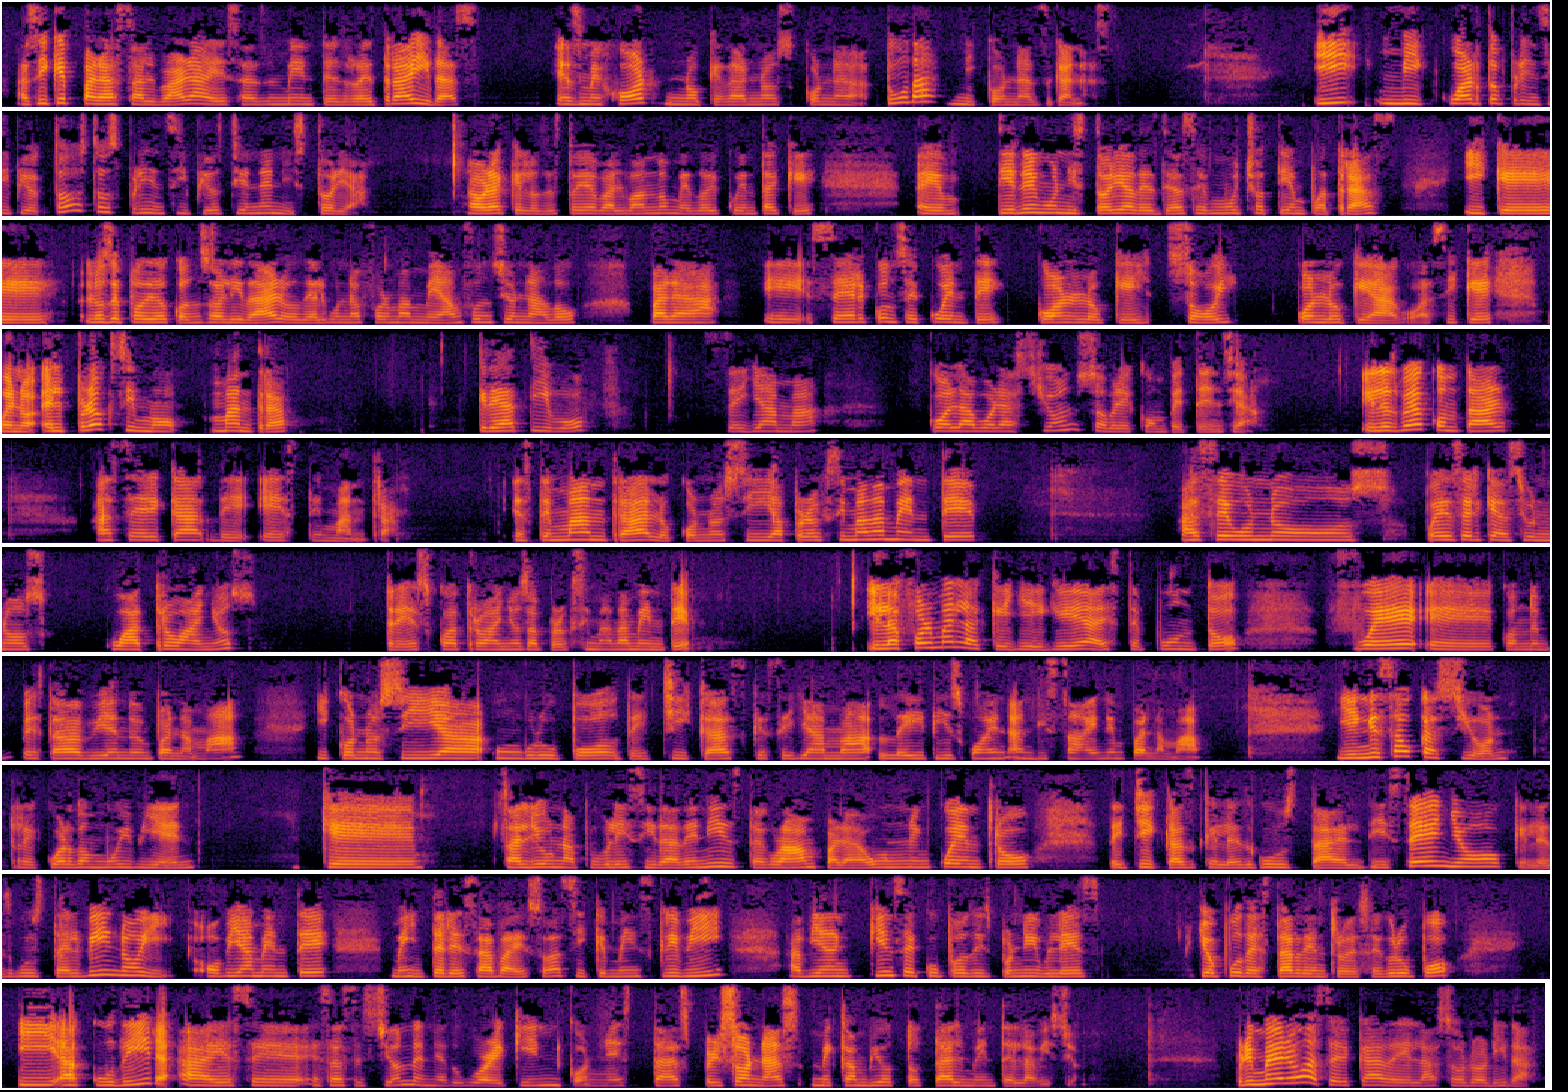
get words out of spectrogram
Así que para salvar a esas mentes retraídas, es mejor no quedarnos con la duda ni con las ganas. Y mi cuarto principio, todos estos principios tienen historia. Ahora que los estoy evaluando me doy cuenta que eh, tienen una historia desde hace mucho tiempo atrás y que los he podido consolidar o de alguna forma me han funcionado para eh, ser consecuente con lo que soy con lo que hago. Así que, bueno, el próximo mantra creativo se llama colaboración sobre competencia. Y les voy a contar acerca de este mantra. Este mantra lo conocí aproximadamente hace unos, puede ser que hace unos cuatro años, tres, cuatro años aproximadamente. Y la forma en la que llegué a este punto fue eh, cuando estaba viviendo en Panamá y conocí a un grupo de chicas que se llama Ladies Wine and Design en Panamá. Y en esa ocasión recuerdo muy bien que salió una publicidad en Instagram para un encuentro de chicas que les gusta el diseño, que les gusta el vino y obviamente me interesaba eso, así que me inscribí, habían 15 cupos disponibles, yo pude estar dentro de ese grupo y acudir a ese, esa sesión de networking con estas personas me cambió totalmente la visión. Primero acerca de la sororidad.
